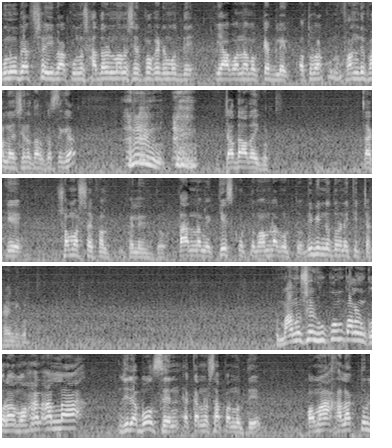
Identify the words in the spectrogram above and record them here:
কোনো ব্যবসায়ী বা কোনো সাধারণ মানুষের পকেটের মধ্যে ইয়াবা নামক ট্যাবলেট অথবা কোনো ফান্দে ফালায় সেটা তার কাছ থেকে চাঁদা আদায় করত। তাকে সমস্যায় ফেল, ফেলে দিত। তার নামে কেস করতো, মামলা করতো, বিভিন্ন ধরনের কিচ্ছা খাইনি করতো মানুষের হুকুম পালন করা, মহান আল্লাহ যেটা বলছেন একান্ন ছাপ্পান্নতে, অমা হালাক্তুল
